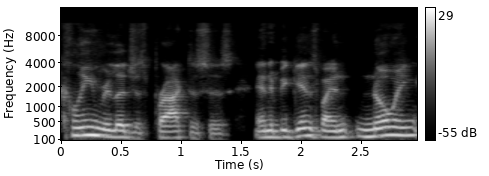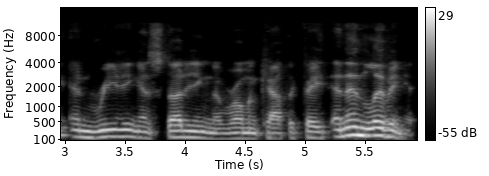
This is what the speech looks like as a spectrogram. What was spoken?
clean religious practices. And it begins by knowing and reading and studying the Roman Catholic faith and then living it.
